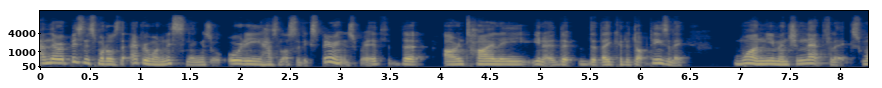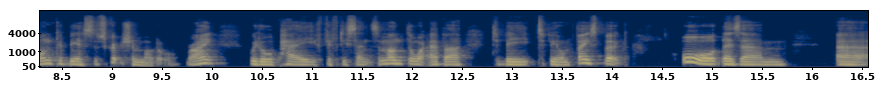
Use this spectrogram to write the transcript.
And there are business models that everyone listening has already has lots of experience with that are entirely, you know, that, that they could adopt easily. One, you mentioned Netflix. One could be a subscription model, right? We'd all pay 50 cents a month or whatever to be to be on Facebook. Or there's um, uh,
